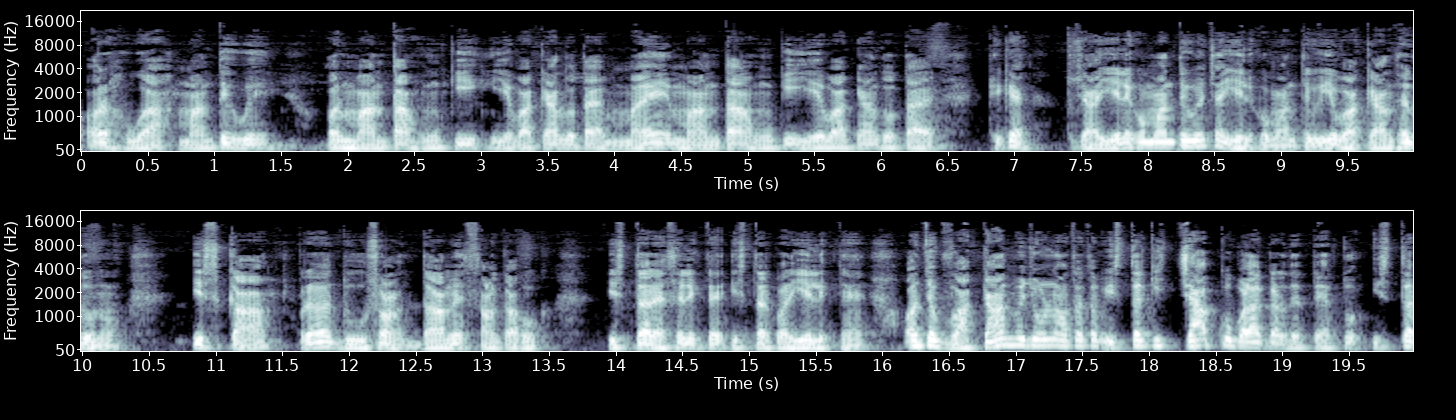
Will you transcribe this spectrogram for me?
और हुआ, मानते हुए और मानता हूँ कि ये वाक्यांश होता है। मैं मानता हूँ कि ये वाक्यांश होता है। ठीक है? तो चाहे ये लिखो मानते हुए, चाहे ये लिखो मानते हुए, ये वाक्यांश है दोनों। इसका प्रदूषण दा में सण का हुक स्तर ऐसे लिखते हैं स्तर पर ये लिखते हैं। और जब वाक्यांश में जोड़ना होता है, तब स्तर की चाप को बड़ा कर देते हैं तो स्तर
